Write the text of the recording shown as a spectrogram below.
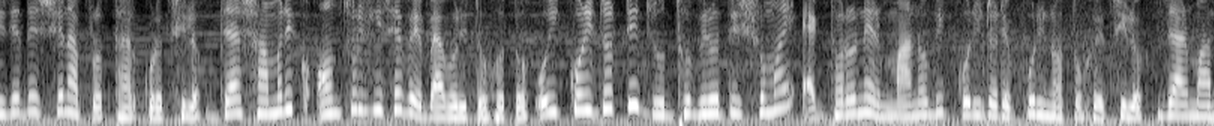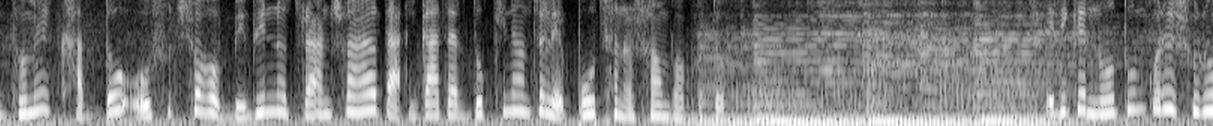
নিজেদের সেনা প্রত্যাহার করেছিল, যা সামরিক অঞ্চল হিসেবে ব্যবহৃত হতো। ওই করিডোরটি যুদ্ধবিরতির সময় এক ধরনের মানবিক করিডোরে পরিণত হয়েছিল, যার মাধ্যমে খাদ্য ওষুধ সহ বিভিন্ন ত্রাণ সহায়তা গাজার দক্ষিণাঞ্চলে পৌঁছানো সম্ভব হতো। এদিকে নতুন করে শুরু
